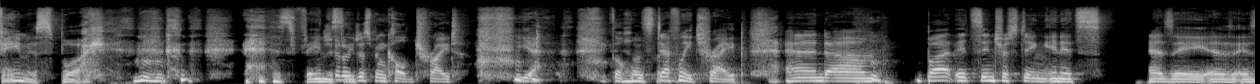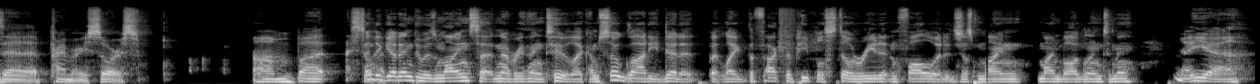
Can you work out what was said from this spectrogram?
famous book. his famously should have just been called Trite. yeah. the whole it's thing. definitely tripe. And um but it's interesting in its as a as, as a primary source. Um, but I still and to get into his mindset and everything too. Like I'm so glad he did it, but like the fact that people still read it and follow it is just mind mind boggling to me. Uh, yeah,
